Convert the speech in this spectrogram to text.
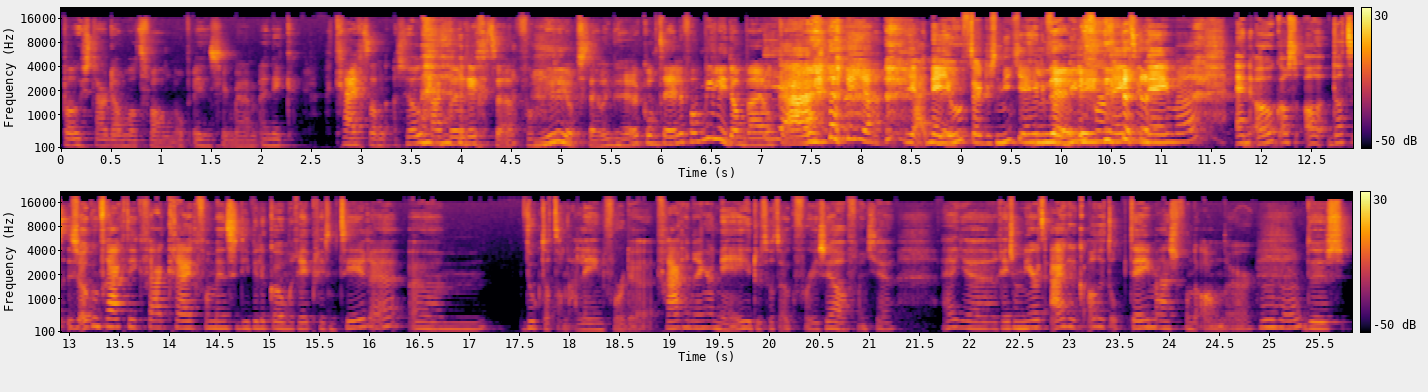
post daar dan wat van op Instagram. En ik krijg dan zo vaak berichten. familieopstelling, er komt de hele familie dan bij elkaar. Ja. Ja, nee, je hoeft daar dus niet je hele Nee. familie voor mee te nemen. En ook als, al, dat is ook een vraag die ik vaak krijg van mensen die willen komen representeren. Ehm, doe ik dat dan alleen voor de vraaginbrenger? Nee, je doet dat ook voor jezelf. Want je, hè, je resoneert eigenlijk altijd op thema's van de ander. Mhm. Dus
